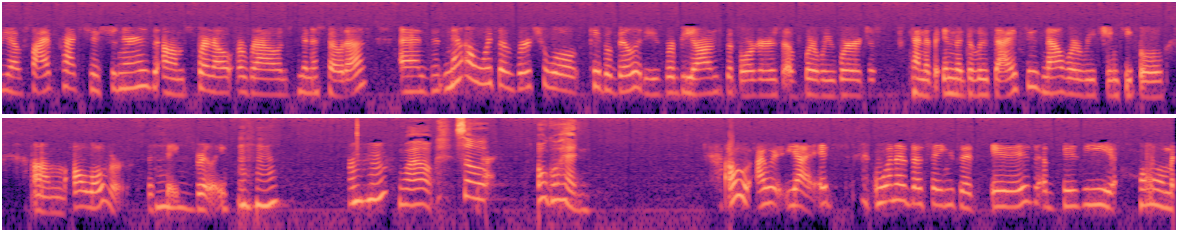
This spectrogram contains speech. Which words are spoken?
we have five practitioners um, spread out around Minnesota. And now with the virtual capabilities, we're beyond the borders of where we were just kind of in the Duluth Diocese. Now we're reaching people um, all over the mm-hmm. states, really. Mm-hmm. Mm-hmm. Wow. So, yeah. oh, go ahead. Oh, I would. Yeah, it's one of the things that it is a busy home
